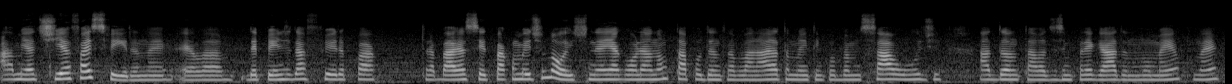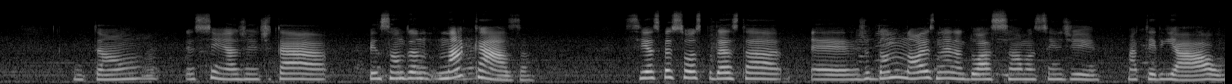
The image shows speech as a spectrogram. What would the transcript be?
a minha tia faz feira, né? Ela depende da feira para trabalha cedo para comer de noite, né? E agora ela não está podendo trabalhar, ela também tem problema de saúde, a Dana estava desempregada no momento, né? Então, assim, a gente está pensando na casa. Se as pessoas pudessem estar é, ajudando nós, né, na doação, assim, de material.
